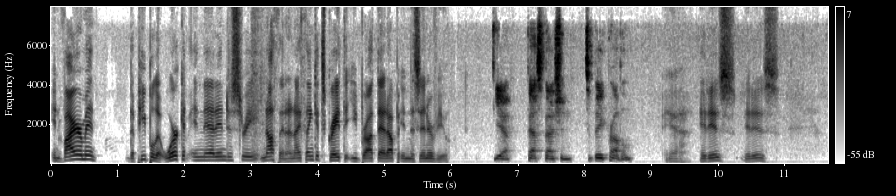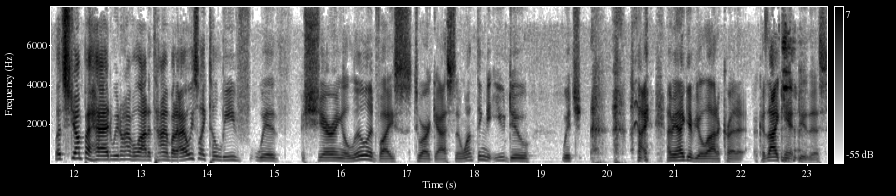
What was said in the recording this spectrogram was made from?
environment, the people that work in that industry, nothing. And I think it's great that you brought that up in this interview. Yeah, fast fashion. It's a big problem. Yeah, it is. It is. Let's jump ahead. We don't have a lot of time, but I always like to leave with sharing a little advice to our guests. And one thing that you do, which I, I mean, I give you a lot of credit because I can't do this,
